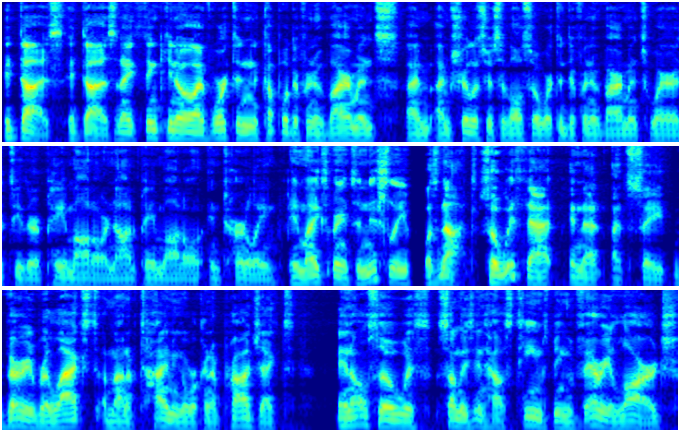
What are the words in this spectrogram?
It does. It does. And I think, you know, I've worked in a couple of different environments. I'm, I'm sure listeners have also worked in different environments where it's either a pay model or not a pay model internally. In my experience initially was not. So with that, in that, I'd say, very relaxed amount of timing to work on a project, and also with some of these in-house teams being very large,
